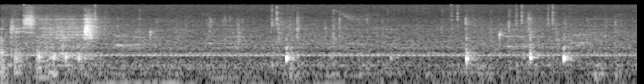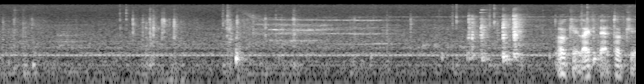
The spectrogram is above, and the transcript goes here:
Okay, so... Okay, like that, okay.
